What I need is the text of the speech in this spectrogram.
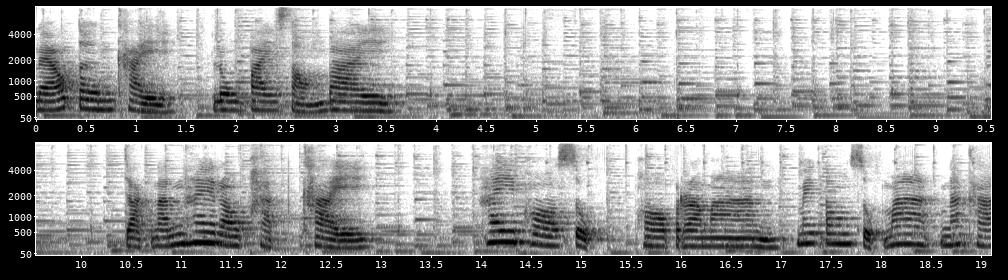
แล้วเติมไข่ลงไปสองใบ จากนั้นให้เราผัดไข่ ให้พอสุก พอประมาณไม่ต้องสุกมากนะคะ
